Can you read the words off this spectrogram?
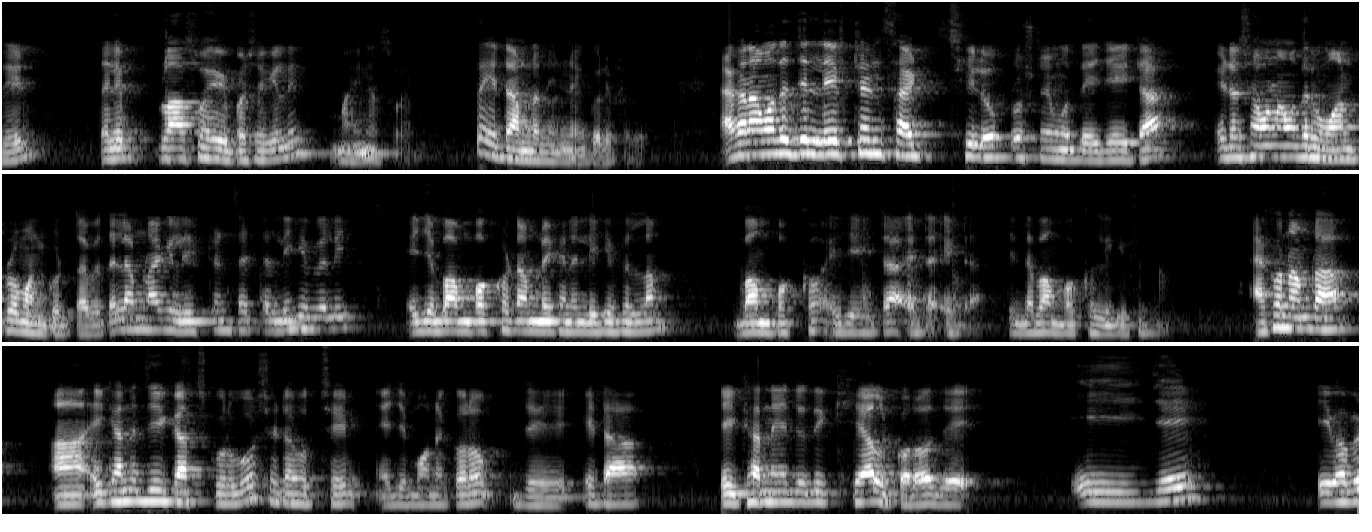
জেড তাহলে প্লাস ওয়াই ওই পাশে গেলে মাইনাস ওয়াই তো এটা আমরা নির্ণয় করে ফেলব এখন আমাদের যে লেফট হ্যান্ড সাইড ছিল প্রশ্নের মধ্যে যে এটা এটা সমান আমাদের ওয়ান প্রমাণ করতে হবে। তাহলে আমরা আগে লেফট হ্যান্ড সাইডটা লিখে ফেলি। এই যে বাম পক্ষটা আমরা এখানে লিখে ফেললাম। বাম পক্ষ, এই যে এটা এটা এটা, তিনটা বাম পক্ষ লিখে ফেললাম। এখন আমরা এখানে যে কাজ করব, সেটা হচ্ছে, এই যে মনে করো যে এটা, এখানে যদি খেয়াল করো যে এই যে এইভাবে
